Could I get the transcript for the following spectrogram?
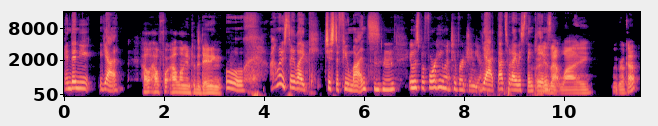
and then you, yeah. How how far how long into the dating? Oh, I want to say like just a few months. hmm It was before he went to Virginia. Yeah, that's what I was thinking. Is that why we broke up?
